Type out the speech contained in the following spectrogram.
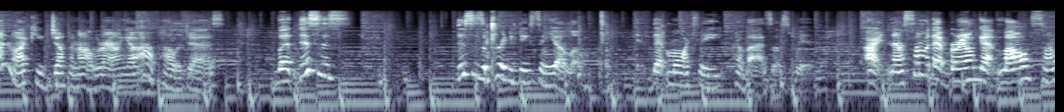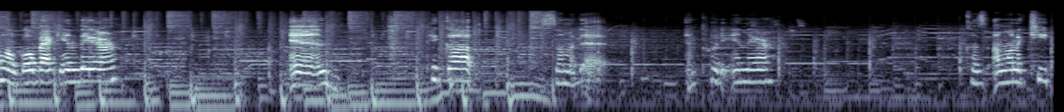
I know I keep jumping all around, y'all. I apologize. But this is, this is a pretty decent yellow that Morphe provides us with. All right, now some of that brown got lost, so I'm gonna go back in there and pick up some of that and put it in there. Because I want to keep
